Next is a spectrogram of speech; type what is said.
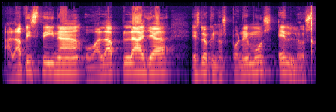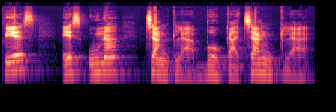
a la piscina o a la playa es lo que nos ponemos en los pies, es una chancla, boca chancla.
